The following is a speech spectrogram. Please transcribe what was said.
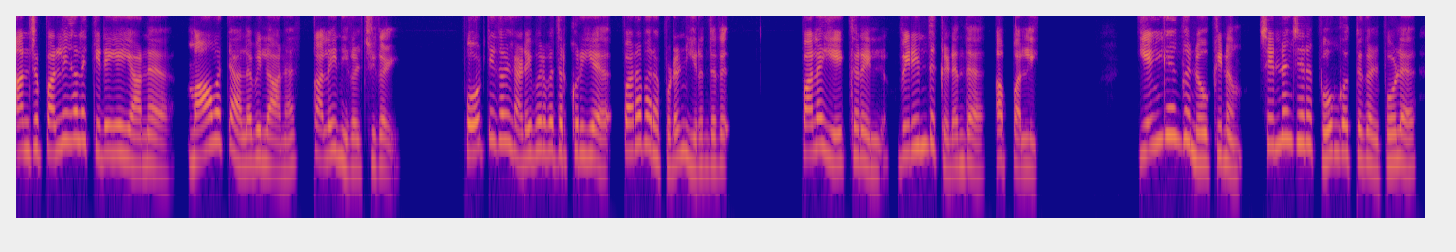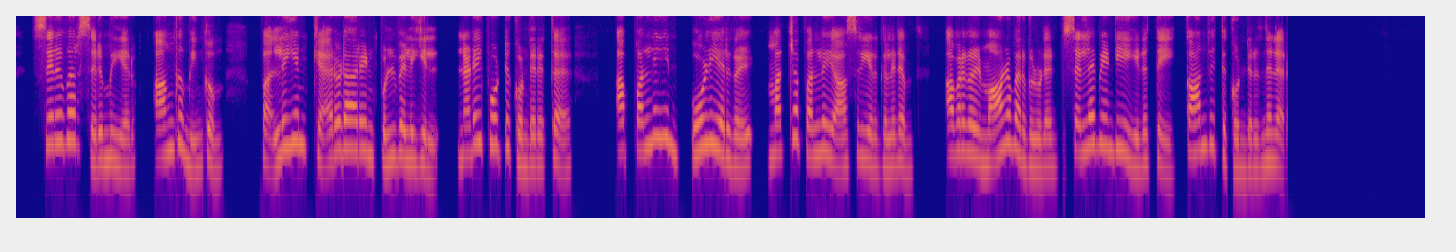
அன்று பள்ளிகளுக்கிடையேயான மாவட்ட அளவிலான கலை நிகழ்ச்சிகள். போட்டிகள் நடைபெறுவதற்குரிய பரபரப்புடன் இருந்தது. பல ஏக்கரில் விரிந்து கிடந்த அப்பள்ளி. எங்கெங்கு நோக்கினும் சின்னஞ்சிறு பூங்கொத்துகள் போல சிறுவர் சிறுமியர் அங்குமிங்கும் பள்ளியின் கேரடாரின் புல்வெளியில் நடைபோட்டுக் கொண்டிருக்க அப்பள்ளியின் ஊழியர்கள் மற்ற பள்ளி ஆசிரியர்களிடம் அவர்கள் மாணவர்களுடன் செல்ல வேண்டிய இடத்தை காண்பித்துக் கொண்டிருந்தனர்.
